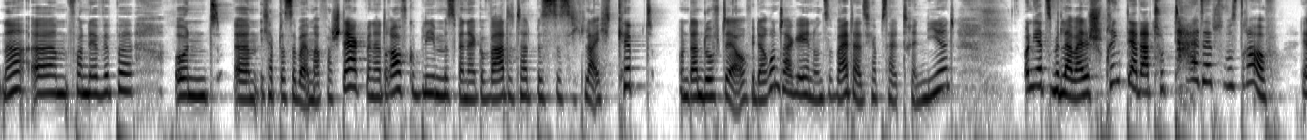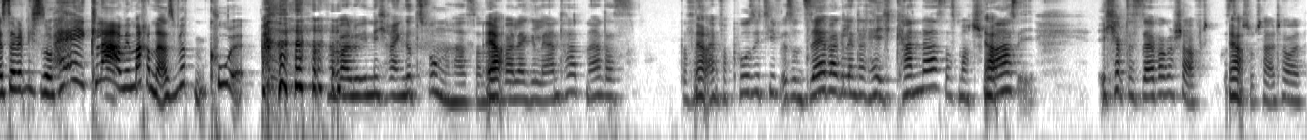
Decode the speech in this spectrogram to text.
Ne, ähm, von der Wippe. Und ähm, ich habe das aber immer verstärkt, wenn er drauf geblieben ist, wenn er gewartet hat, bis es sich leicht kippt. Und dann durfte er auch wieder runtergehen und so weiter. Also ich habe es halt trainiert. Und jetzt mittlerweile springt er da total selbstbewusst drauf. Der ist da wirklich so, hey, klar, wir machen das, wippen, cool. weil du ihn nicht reingezwungen hast, sondern ja. weil er gelernt hat, ne, dass, dass es ja. einfach positiv ist und selber gelernt hat, hey, ich kann das, das macht Spaß. Ja. Ich, ich habe das selber geschafft. Das ja. ist total toll.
